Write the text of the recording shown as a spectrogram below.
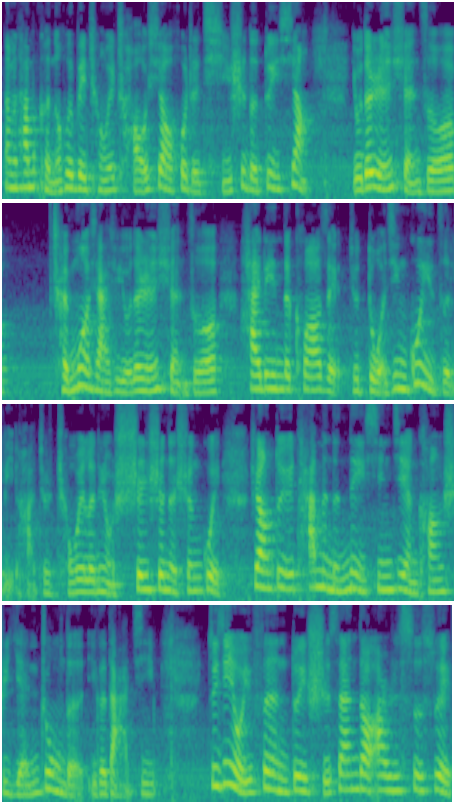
那么他们可能会被成为嘲笑或者歧视的对象。有的人选择沉默下去，有的人选择 hide in the closet，就躲进柜子里，哈，就成为了那种深深的深柜。这样对于他们的内心健康是严重的一个打击。最近有一份对十三到二十四岁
